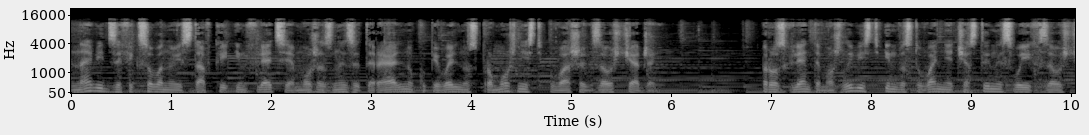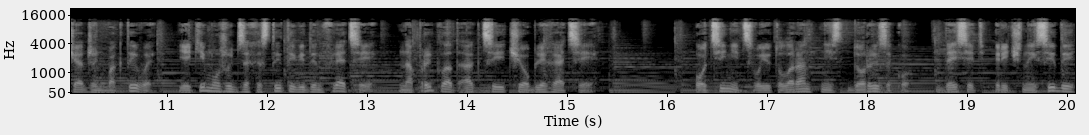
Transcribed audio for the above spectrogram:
Навіть зафіксованої ставки інфляція може знизити реальну купівельну спроможність ваших заощаджень. Розгляньте можливість інвестування частини своїх заощаджень в активи, які можуть захистити від інфляції, наприклад, акції чи облігації. Оцініть свою толерантність до ризику. 10 річний сиди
